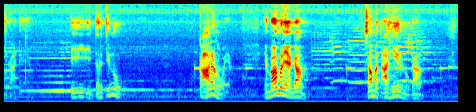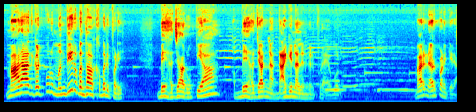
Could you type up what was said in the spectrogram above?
જ કાઢે. એ ધરતીનું કારણ હોય એમ. બામણિયા ગામ સામત આહિરનું ગામ. મહારાજ ગઢપુર મંદિર બંધાવા ખબર પડી. બે હજાર રૂપિયા બે હજારના દાગીના લઈને ગઢપુર આવ્યો બોલો. મારે અર્પણ કર્યા.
